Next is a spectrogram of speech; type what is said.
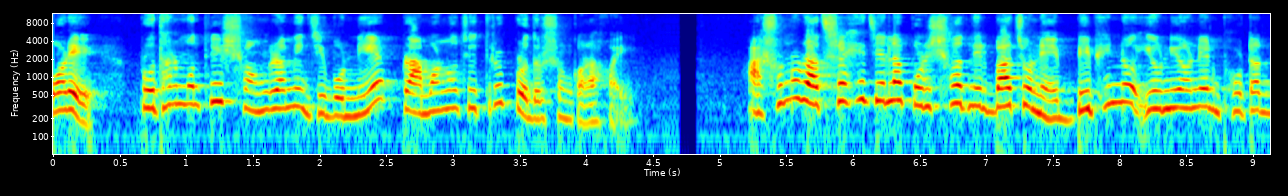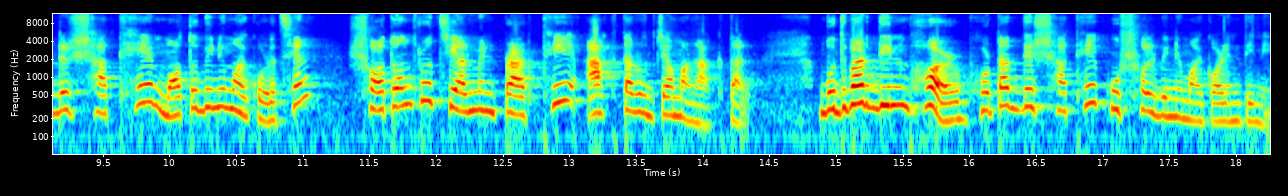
পরে প্রধানমন্ত্রীর সংগ্রামী জীবন নিয়ে প্রামাণ্যচিত্র প্রদর্শন করা হয়। আসন্ন রাজশাহী জেলা পরিষদ নির্বাচনে বিভিন্ন ইউনিয়নের ভোটারদের সাথে মতবিনিময় করেছেন স্বতন্ত্র চেয়ারম্যান প্রার্থী আখতারুজ্জামান আক্তার বুধবার দিনভর ভোটারদের সাথে কুশল বিনিময় করেন তিনি।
